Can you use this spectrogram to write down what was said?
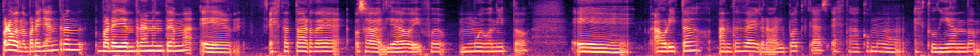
Pero bueno, para ya entrar, para ya entrar en tema, eh, esta tarde, o sea, el día de hoy fue muy bonito ahorita, antes de grabar el podcast, estaba como estudiando,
